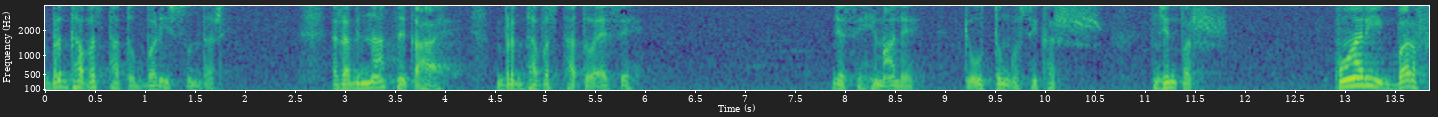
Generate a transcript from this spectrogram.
वृद्धावस्था तो बड़ी सुंदर है। रविन्द्रनाथ ने कहा है, वृद्धावस्था तो ऐसे है जैसे हिमालय के उत्तुंग शिखर, जिन पर कुंवारी बर्फ़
